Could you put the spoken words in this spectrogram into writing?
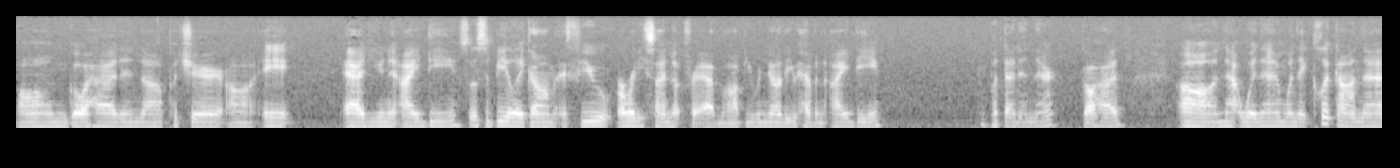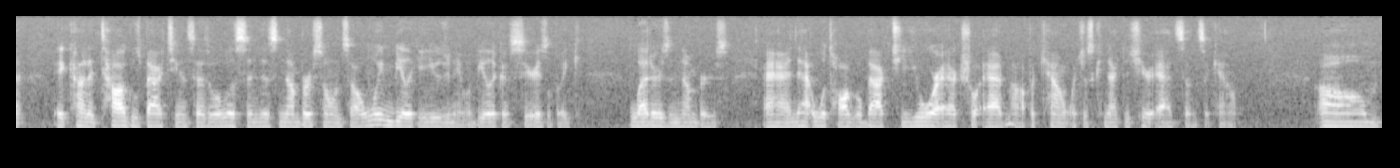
um, go ahead and uh, put your uh, ad unit ID. So this would be like um, if you already signed up for AdMob, you would know that you have an ID. Put that in there. Go ahead. Uh, and that way then when they click on that, it kind of toggles back to you and says, well, listen, this number so-and-so, it won't even be like a username. It'll be like a series of like letters and numbers. And that will toggle back to your actual AdMob account, which is connected to your AdSense account. Um,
